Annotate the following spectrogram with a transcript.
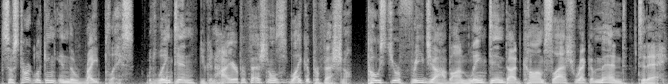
So start looking in the right place. With LinkedIn, you can hire professionals like a professional. Post your free job on linkedin.com slash recommend today.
